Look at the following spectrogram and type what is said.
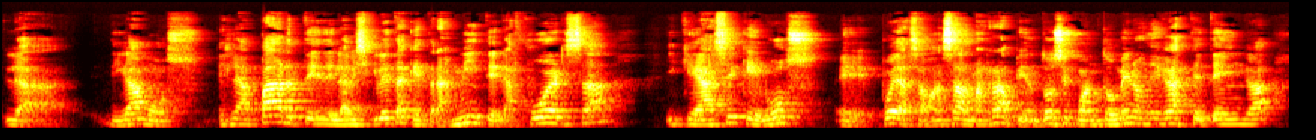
la, digamos, es la parte de la bicicleta que transmite la fuerza y que hace que vos eh, puedas avanzar más rápido. Entonces, cuanto menos desgaste tenga,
